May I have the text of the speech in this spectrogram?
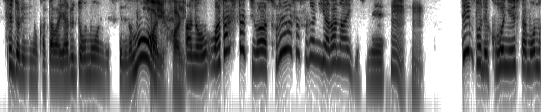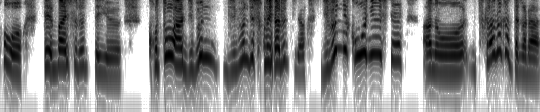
セドリの方はやると思うんですけれども、はいはい。あの、私たちはそれはさすがにやらないですね。うんうん。店舗で購入したものを転売するっていうことは自分、自分でそれやるっていうのは、自分で購入して、あの、使わなかったから、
